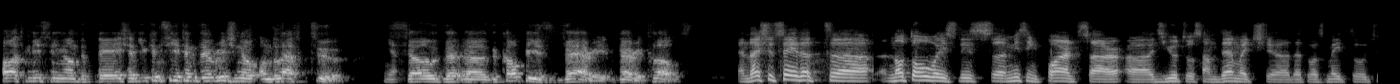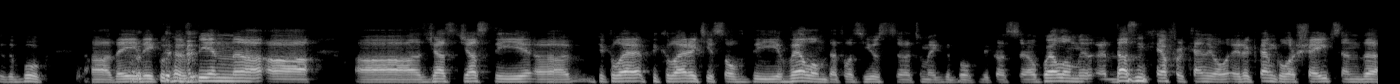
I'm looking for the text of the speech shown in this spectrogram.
part missing on the page, and you can see it in the original on the left too. Yeah. So the, uh, the copy is very, very close. And I should say that uh, not always these uh, missing parts are uh, due to some damage uh, that was made to, to the book. Uh, they, they could have been uh, just just the uh, peculiar, peculiarities of the vellum that was used uh, to make the book because uh, vellum uh, doesn't have rectangular, rectangular shapes and uh,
